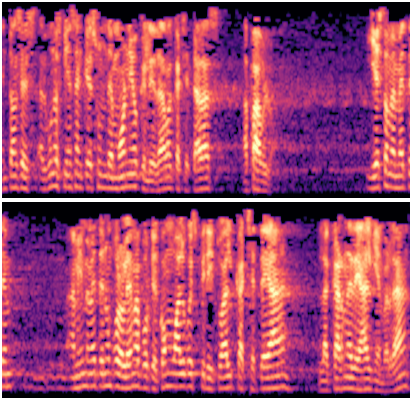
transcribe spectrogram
Entonces, algunos piensan que es un demonio que le daba cachetadas a Pablo. Y esto me mete, a mí me mete en un problema porque como algo espiritual cachetea la carne de alguien, ¿verdad?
